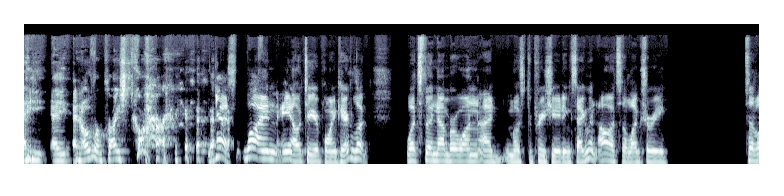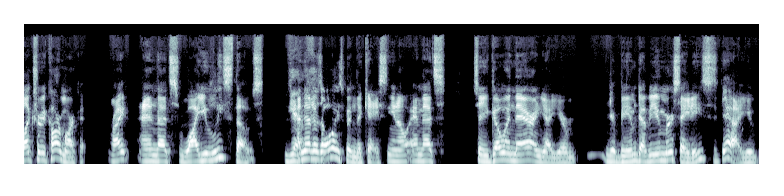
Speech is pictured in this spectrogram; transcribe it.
a, a an overpriced car. yes. Well, and you know, to your point here, look, what's the number one uh, most depreciating segment? Oh, it's the luxury. It's a luxury car market, right? And that's why you lease those. Yeah. And that has always been the case, you know, and that's so you go in there and yeah, your your BMW, Mercedes, yeah, you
